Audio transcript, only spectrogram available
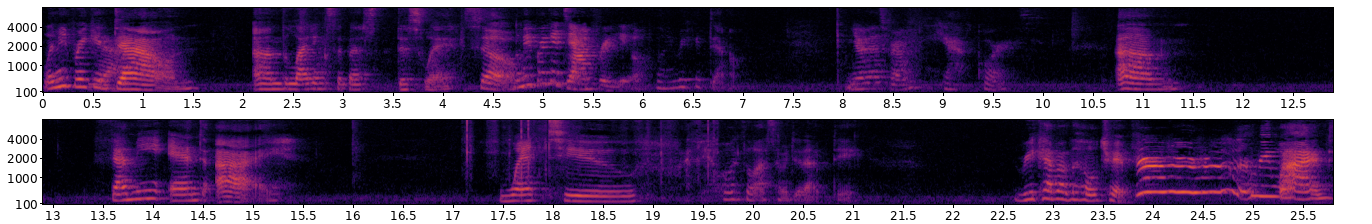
Let me break yeah. it down. Um, the lighting's the best this way. So let me break it down for you. Let me break it down. You know where that's from? Yeah, of course um, Femi and I went to, I feel, what was the last time we did that update? Recap of the whole trip. Rewind.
